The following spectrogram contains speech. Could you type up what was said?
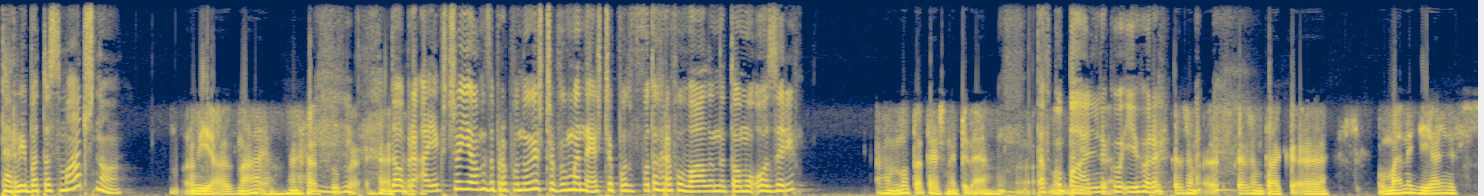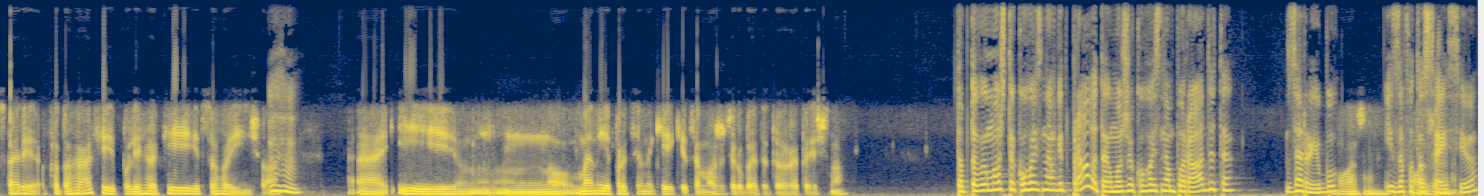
Та риба то смачно. Я знаю. Супер. Добре, а якщо я вам запропоную, щоб ви мене ще пофотографували на тому озері? Ну, та теж не піде. Та в ну, купальнику, Ігоре. Скажімо скажем так, е, у мене діяльність в сфері фотографії, поліграфії і всього іншого. Угу. І ну, в мене є працівники, які це можуть робити теоретично. Тобто ви можете когось нам відправити, а може когось нам порадити за рибу може, і за фотосесію?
